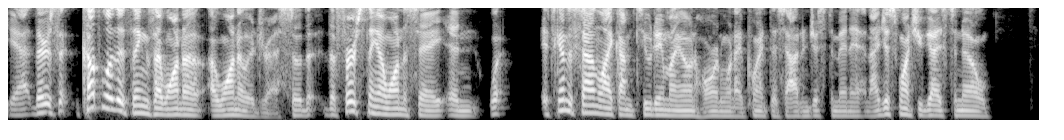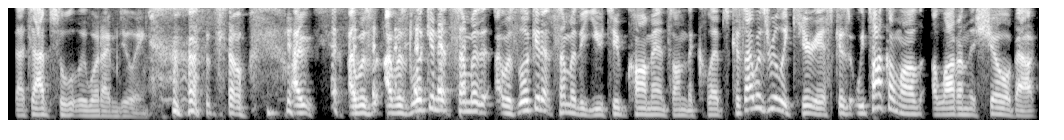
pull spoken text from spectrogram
yeah, there's a couple other things I want to I want to address. So the, the first thing I want to say, and what it's going to sound like I'm tooting my own horn when I point this out in just a minute, and I just want you guys to know that's absolutely what I'm doing. so I I was I was looking at some of the I was looking at some of the YouTube comments on the clips because I was really curious because we talk a lot a lot on the show about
